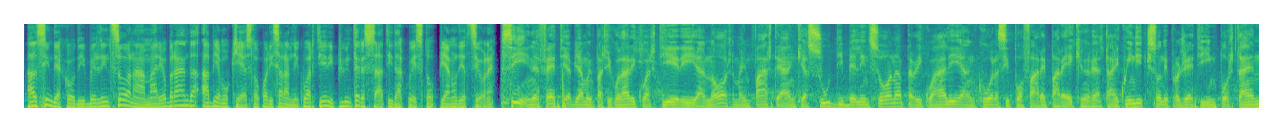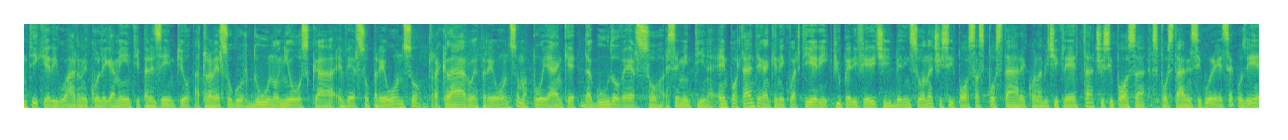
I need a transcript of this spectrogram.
Al sindaco di Bellinzona, Mario Branda, abbiamo chiesto quali saranno i quartieri più interessati da questo piano di azione. Sì, in effetti abbiamo in particolare i quartieri a nord nord ma in parte anche a sud di Bellinzona per i quali ancora si può fare parecchio in realtà e quindi ci sono dei progetti importanti che riguardano i collegamenti per esempio attraverso Gorduno, Gnosca e verso Preonzo, tra Claro e Preonzo ma poi anche da Gudo verso Sementina. È importante che anche nei quartieri più periferici di Bellinzona ci si possa spostare con la bicicletta, ci si possa spostare in sicurezza e così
